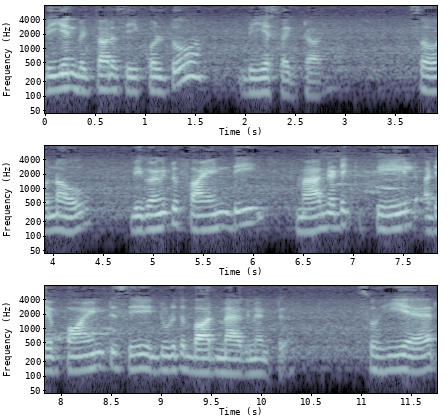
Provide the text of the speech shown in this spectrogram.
Bn vector is equal to Bs vector. So now we are going to find the magnetic field at a point C due to the bar magnet. So here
